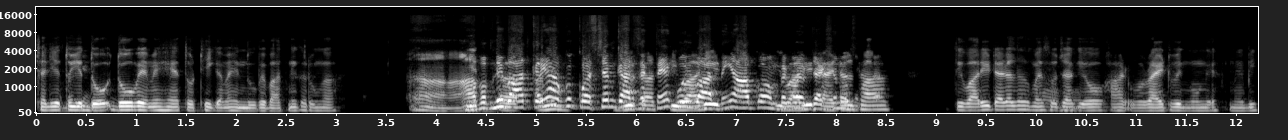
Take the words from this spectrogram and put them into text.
चलिए तो ये दो दो वे में है तो ठीक है मैं हिंदू पे बात नहीं करूँगा। हाँ आप अपनी बात करें आपको क्वेश्चन कर सकते हैं कोई बात नहीं आपको हम पे कोई ऑब्जेक्शन हो सकता तिवारी टाइटल था तो मैं सोचा कि हाँ, वो राइट विंग होंगे मे बी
